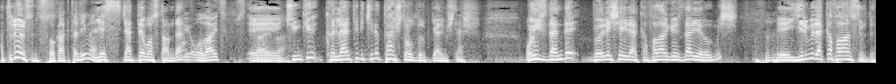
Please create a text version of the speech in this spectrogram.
Hatırlıyor musunuz? Sokakta değil mi? Yes Caddebostan'da. Bir olay çıkmıştı Ee, galiba. çünkü kırlentin içine taş doldurup gelmişler. O yüzden de böyle şeyler kafalar gözler yarılmış. Ee, 20 dakika falan sürdü.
